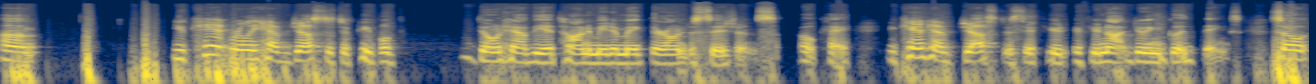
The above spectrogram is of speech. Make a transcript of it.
um, you can't really have justice if people don't have the autonomy to make their own decisions. Okay, you can't have justice if you're if you're not doing good things. So,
